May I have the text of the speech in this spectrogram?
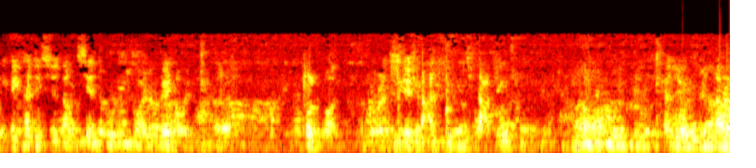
你可以看见，其实当现场的时候还是非常非常的混乱的，很多人直接去打去打军属，还是有非常大的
